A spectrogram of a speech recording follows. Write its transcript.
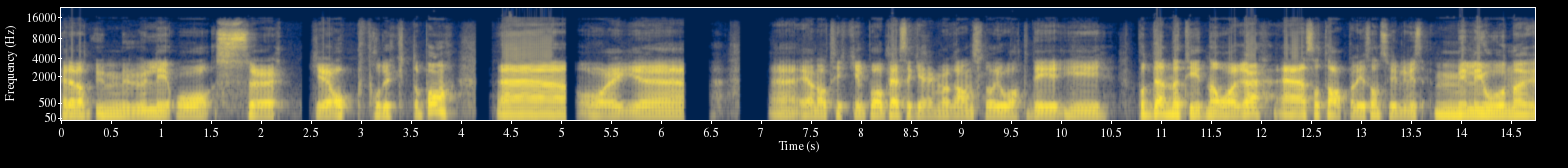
har det vært umulig å søke opp produkter på. Eh, og eh, en artikkel på PC Gamer anslår jo at de i på denne tiden av året eh, så taper de sannsynligvis millioner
